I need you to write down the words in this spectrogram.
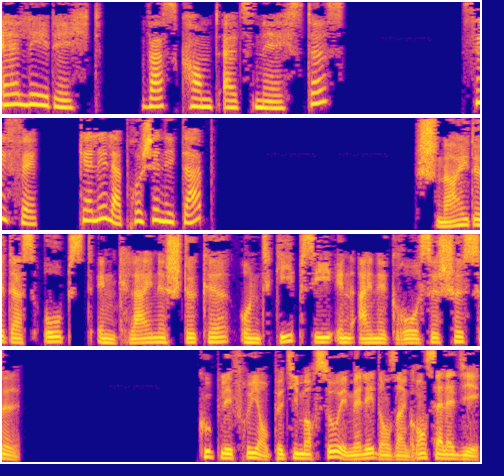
Erledigt. Was kommt als nächstes? C'est fait. Quelle est la prochaine étape? Schneide das Obst in kleine Stücke und gib sie in eine große Schüssel. Coupe les fruits en petits morceaux et mets-les dans un grand saladier.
